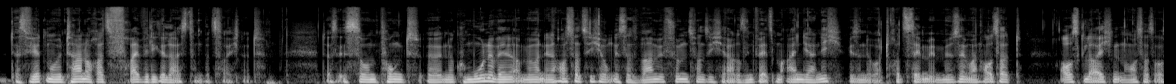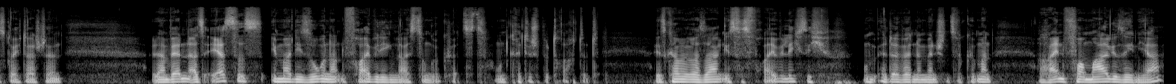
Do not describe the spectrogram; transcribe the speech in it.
das wird momentan auch als freiwillige Leistung bezeichnet. Das ist so ein Punkt, äh, eine Kommune, wenn, wenn man in der Haushaltssicherung ist, das waren wir 25 Jahre, sind wir jetzt mal ein Jahr nicht. Wir sind aber trotzdem, wir müssen immer einen Haushalt ausgleichen, einen Haushaltsausgleich darstellen. Dann werden als erstes immer die sogenannten freiwilligen Leistungen gekürzt und kritisch betrachtet. Jetzt kann man aber sagen, ist es freiwillig, sich um älter werdende Menschen zu kümmern? Rein formal gesehen ja.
